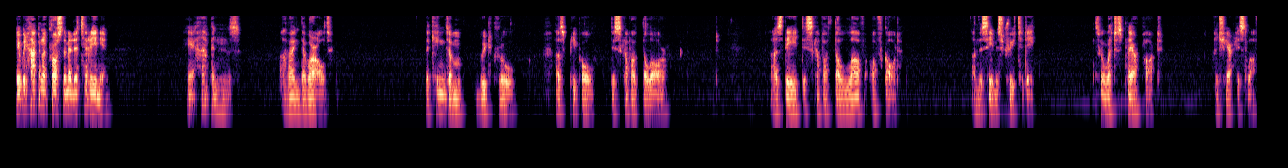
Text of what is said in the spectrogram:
It would happen across the Mediterranean. It happens around the world the kingdom would grow as people discovered the Lord, as they discovered the love of God. And the same is true today. So let us play our part and share his love.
